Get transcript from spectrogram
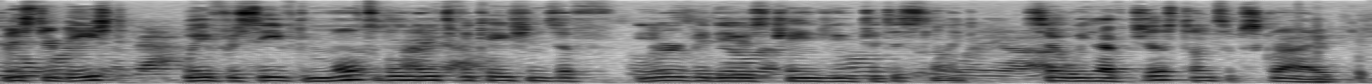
Mr. Beast, we've received multiple notifications of your videos changing to dislike, so we have just unsubscribed.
